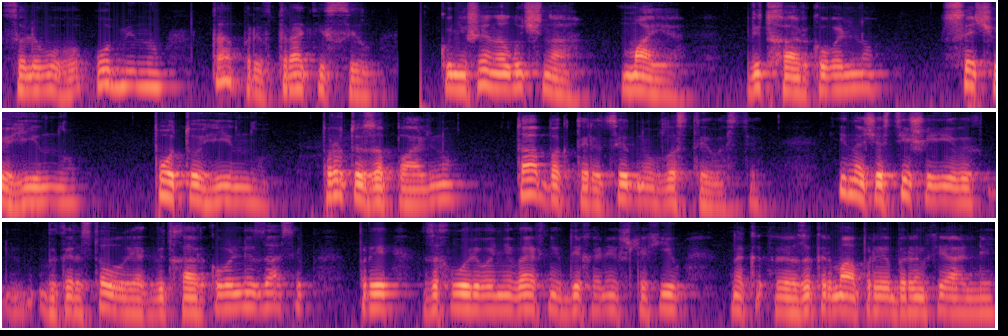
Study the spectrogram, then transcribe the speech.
сольового обміну та при втраті сил. Конюшина лучна має відхаркувальну, сечогінну, потогінну, протизапальну та бактерицидну властивості. І найчастіше її використовували як відхаркувальний засіб при захворюванні верхніх дихальних шляхів, е, зокрема при бронхіальній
